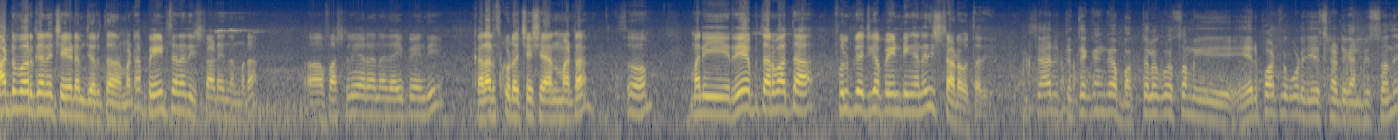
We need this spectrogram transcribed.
ఆర్ట్ వర్క్ అనేది చేయడం జరుగుతుంది అనమాట పెయింట్స్ అనేది స్టార్ట్ అయిందనమాట ఫస్ట్ లేయర్ అనేది అయిపోయింది. కలర్స్ కూడా వచ్చేసాయి అనమాట సో మరి రేపు తర్వాత ఫుల్ ప్లేజ్గా పెయింటింగ్ అనేది స్టార్ట్ అవుతుంది. ఈసారి ప్రత్యేకంగా భక్తుల కోసం ఈ ఏర్పాట్లు కూడా చేసినట్టు కనిపిస్తుంది.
